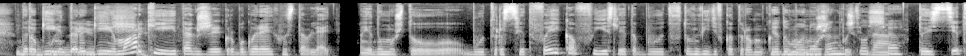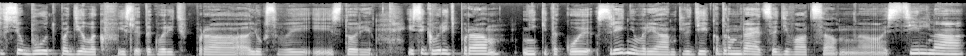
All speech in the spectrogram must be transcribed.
дорогие, дорогие марки и также, грубо говоря, их выставлять. Я думаю, что будет расцвет фейков, если это будет в том виде, в котором Я думаю, он может уже быть. Начался. Да. То есть это все будет поделок, если это говорить про люксовые истории. Если говорить про некий такой средний вариант людей, которым нравится одеваться стильно,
